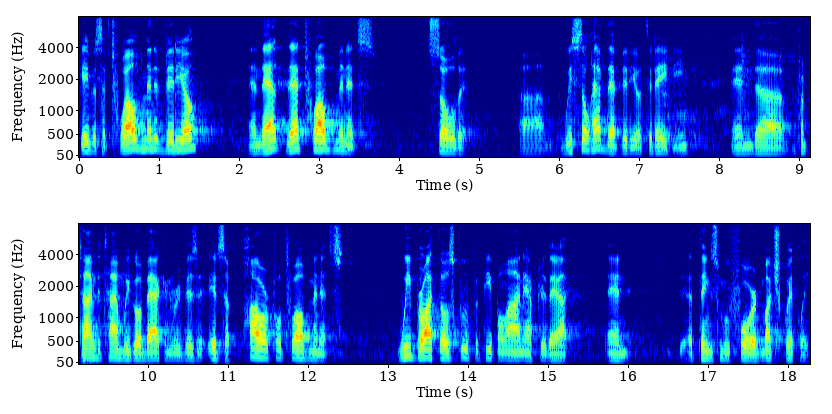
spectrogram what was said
gave us a 12-minute video, and that, that 12 minutes sold it. Um, we still have that video today, Dean, and uh, from time to time we go back and revisit. It's a powerful 12 minutes. We brought those group of people on after that, and uh, things moved forward much quickly.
